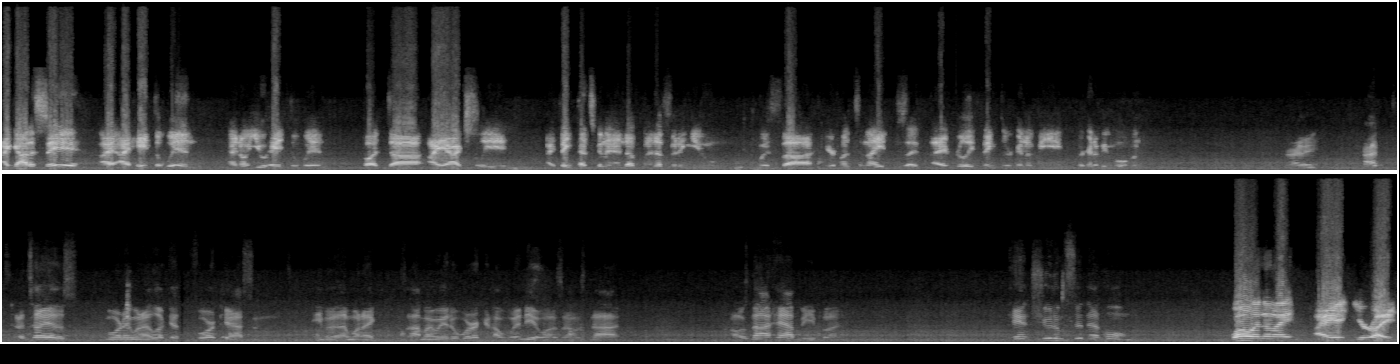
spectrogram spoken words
I gotta say, I, I hate the wind. I know you hate the wind, but uh, I actually, I think that's going to end up benefiting you with uh, your hunt tonight because I, I really think they're going to be they're going to be moving. Right? I I tell you this morning when I looked at the forecast, and even then when I was on my way to work and how windy it was, I was not I was not happy, but can't shoot them sitting at home. Well, and then I, I, you're right,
